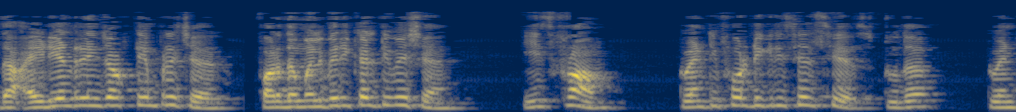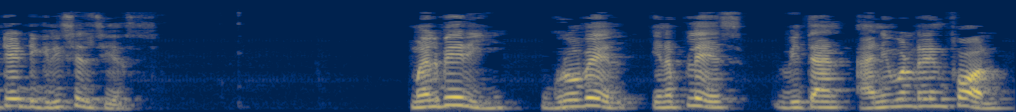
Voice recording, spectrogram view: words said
The ideal range of temperature for the mulberry cultivation is from 24 degrees Celsius to the 28 degrees Celsius. Mulberry grow well in a place with an annual rainfall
